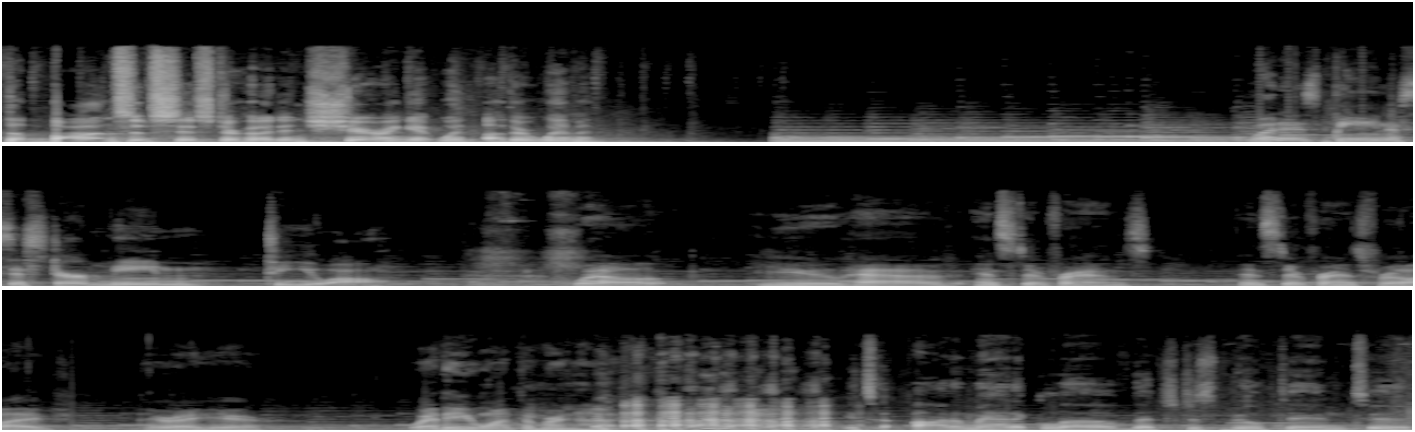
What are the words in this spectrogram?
the bonds of sisterhood and sharing it with other women. What does being a sister mean to you all? Well, you have instant friends, instant friends for life. They're right here, whether you want them or not. it's an automatic love that's just built into,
